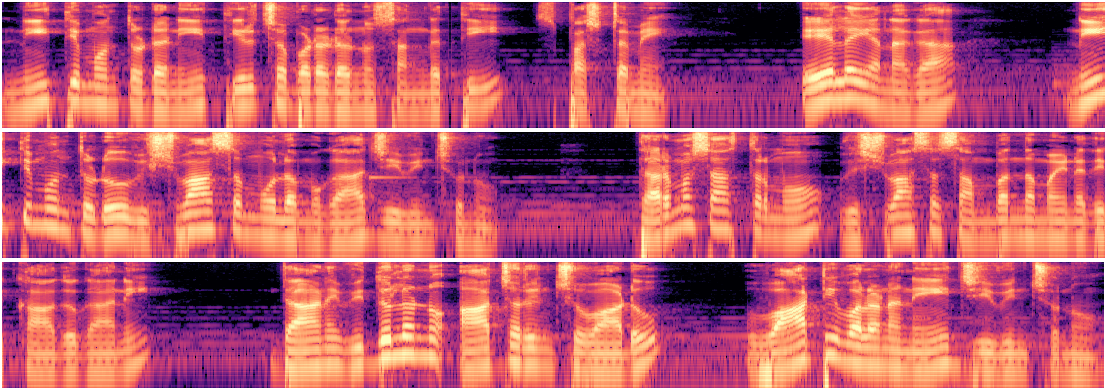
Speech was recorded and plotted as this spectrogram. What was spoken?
నీతిమంతుడని తీర్చబడడను సంగతి స్పష్టమే. ఏలయనగా నీతిమంతుడు విశ్వాసమూలముగా జీవించును. ధర్మశాస్త్రము విశ్వాస సంబంధమైనది కాదు గాని దాని విధులను ఆచరించువాడు వాటి వలననే జీవించును.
